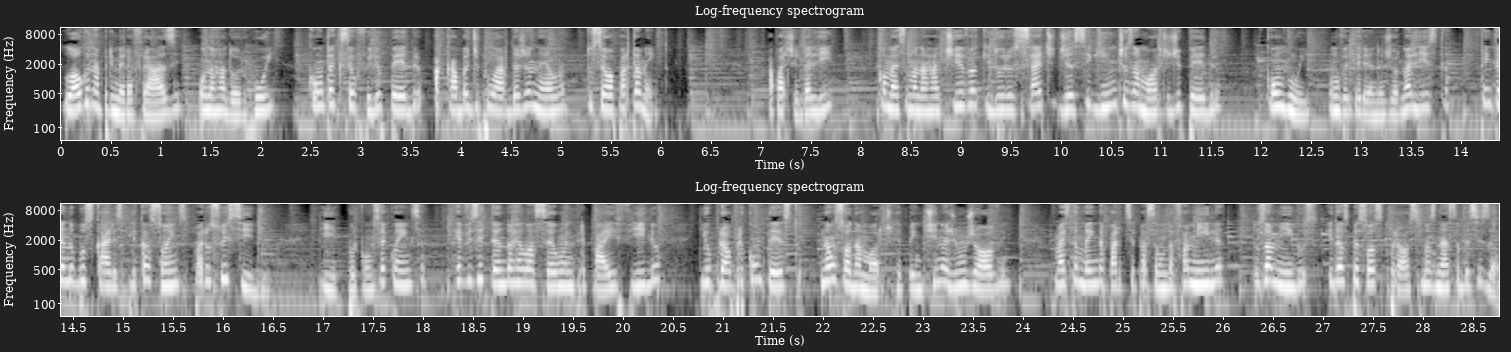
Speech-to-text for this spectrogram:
Logo na primeira frase, o narrador Rui conta que seu filho Pedro acaba de pular da janela do seu apartamento. A partir dali, começa uma narrativa que dura os sete dias seguintes à morte de Pedro, com Rui, um veterano jornalista, tentando buscar explicações para o suicídio e, por consequência, revisitando a relação entre pai e filho e o próprio contexto não só da morte repentina de um jovem, mas também da participação da família, dos amigos e das pessoas próximas nessa decisão.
